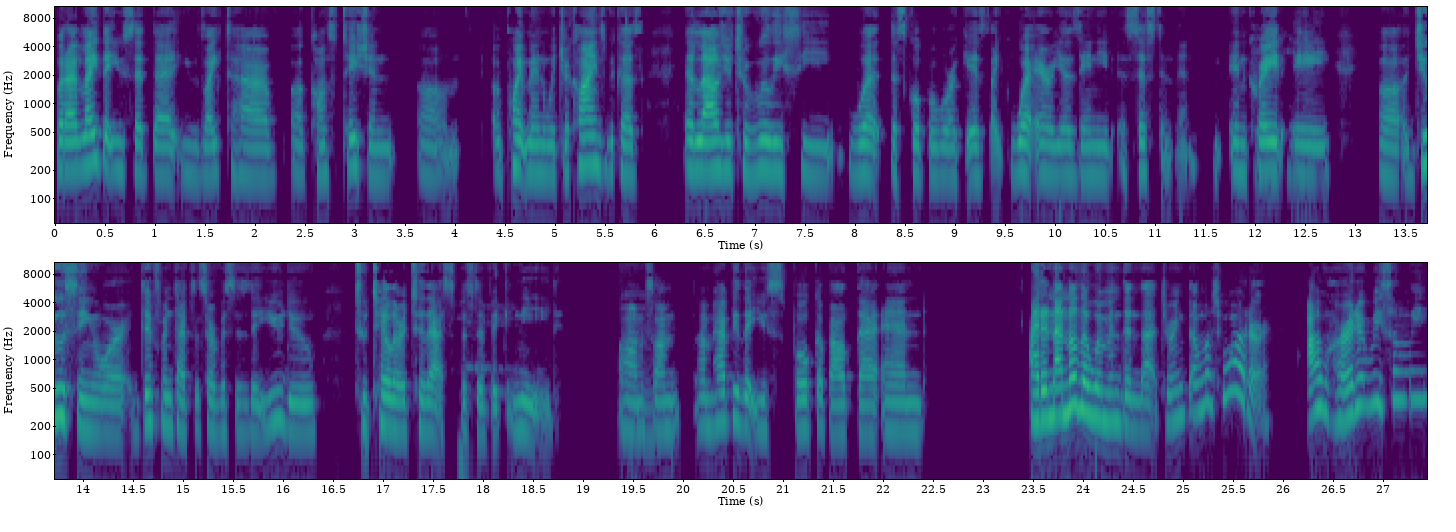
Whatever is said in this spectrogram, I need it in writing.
But I like that you said that you like to have a consultation um, appointment with your clients because it allows you to really see what the scope of work is, like what areas they need assistance in, and create mm-hmm. a uh, juicing or different types of services that you do to tailor to that specific need. Um, mm-hmm. So I'm I'm happy that you spoke about that, and I did not know that women did not drink that much water. I've heard it recently,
